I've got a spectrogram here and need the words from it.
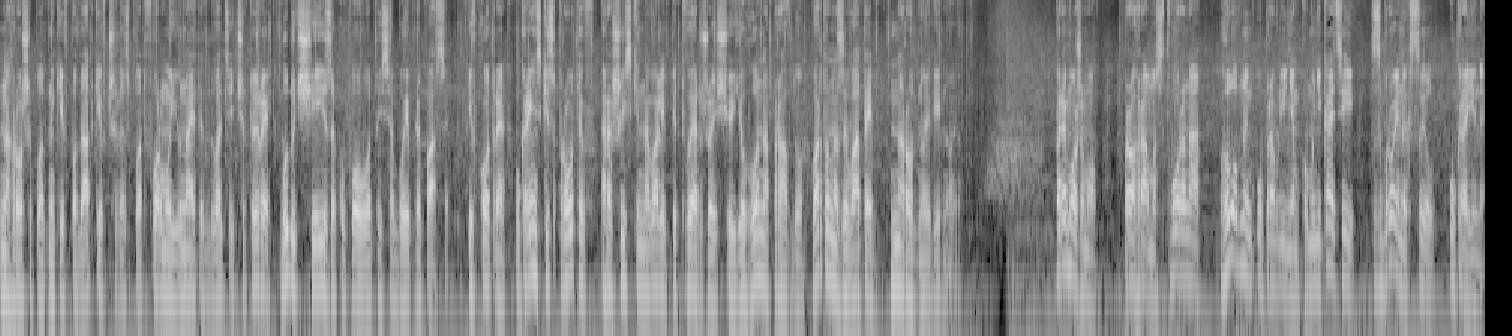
на гроші платників податків через платформу United 24 будуть ще й закуповуватися боєприпаси. І вкотре український спротив рашистській навалі підтверджує, що його направду варто називати народною війною. Переможемо. Програма створена головним управлінням комунікацій Збройних сил України.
